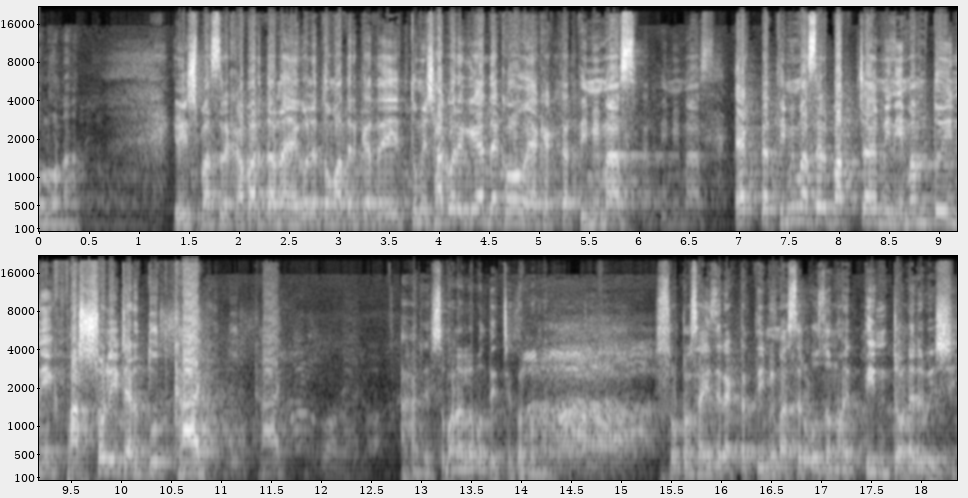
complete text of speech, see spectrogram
বলো না। ইলিশ মাছের খাবার দাও না, এগুলো তোমাদেরকে দেই। তুমি সাগরে গিয়ে দেখো, এক একটা তিমি মাছ তিমি মাছ একটা তিমি মাছের বাচ্চা মিনিমাম দৈনিক পাঁচশো লিটার দুধ খায়। দুধ খায় আরে সুমান আল্লাহ বলতে ইচ্ছে করল না। ছোট সাইজের একটা তিমি মাছের ওজন হয় তিন টনের বেশি।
